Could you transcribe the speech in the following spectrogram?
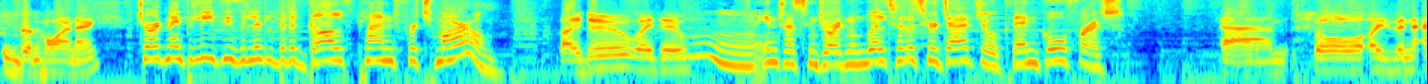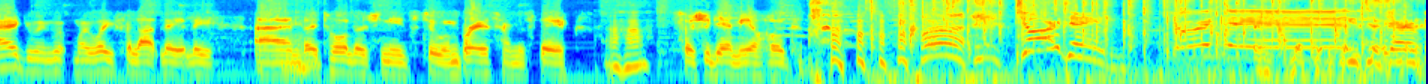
Good morning. Jordan, I believe you have a little bit of golf planned for tomorrow. I do, I do. Hmm, interesting, Jordan. Well, tell us your dad joke then. Go for it. Um, so I've been arguing with my wife a lot lately, and I told her she needs to embrace her mistakes. Uh-huh. So she gave me a hug. Jordan! Jordan! You deserve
